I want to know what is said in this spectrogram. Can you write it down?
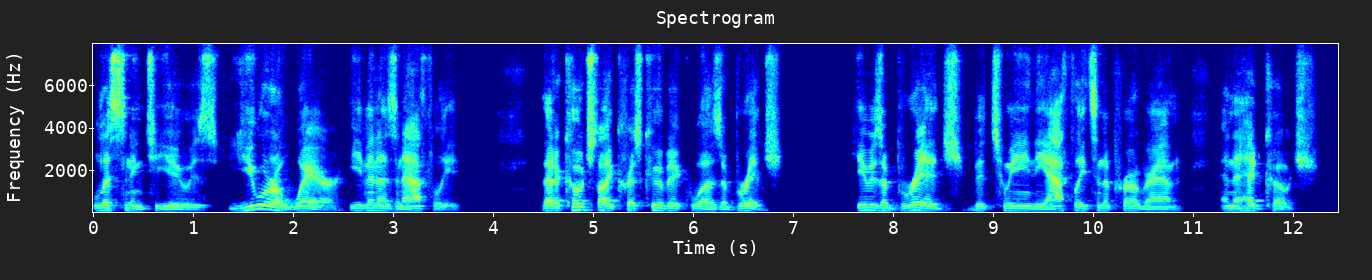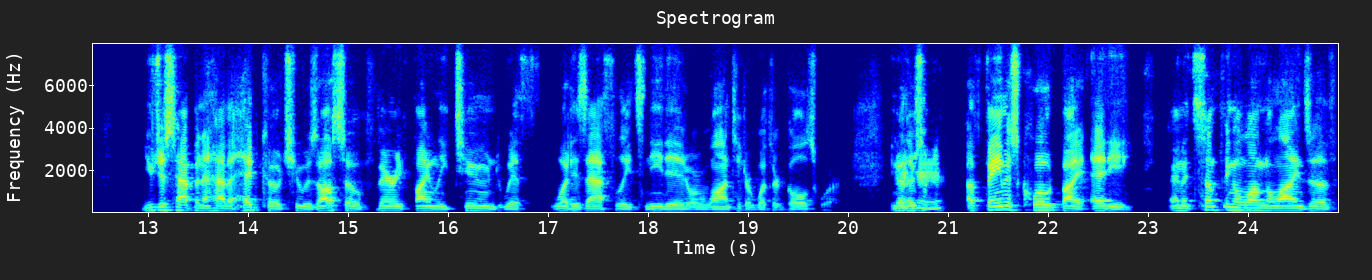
listening to you is you were aware even as an athlete that a coach like kris kubik was a bridge he was a bridge between the athletes in the program and the head coach you just happen to have a head coach who was also very finely tuned with what his athletes needed or wanted or what their goals were. You know, mm-hmm. there's a, a famous quote by Eddie, and it's something along the lines of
